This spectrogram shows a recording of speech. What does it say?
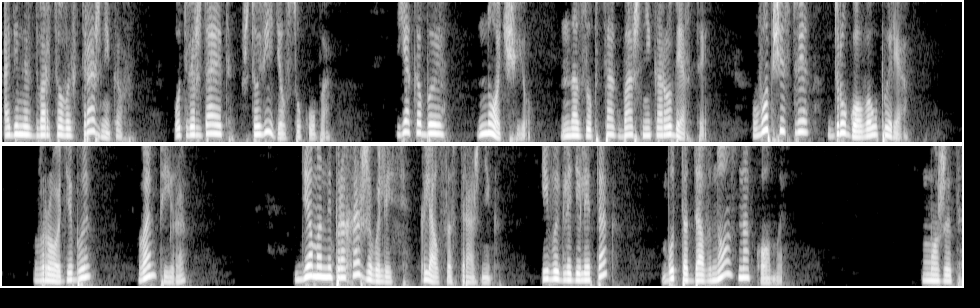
один из дворцовых стражников утверждает, что видел Суккуба. Якобы ночью на зубцах башни Кароберты в обществе другого упыря. Вроде бы вампира. Демоны прохаживались, клялся стражник, и выглядели так, будто давно знакомы. Может,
